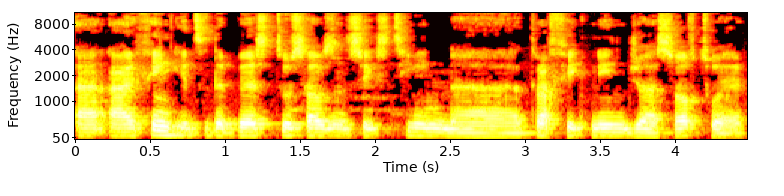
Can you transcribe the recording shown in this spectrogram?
I think it's the best 2016 uh, Traffic Ninja software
